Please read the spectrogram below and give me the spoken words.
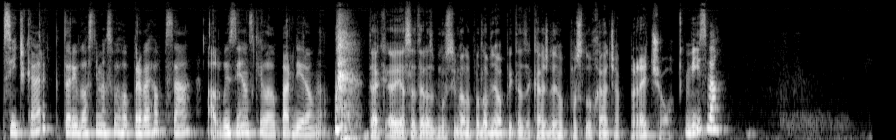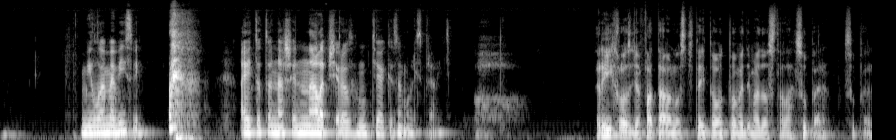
psíčkar, ktorý vlastne má svojho prvého psa, alebo zianský leopardí rovno. Tak e, ja sa teraz musím ale podľa mňa opýtať za každého poslucháča, prečo? Výzva. Milujeme výzvy. a je toto naše najlepšie rozhodnutie, aké sme mohli spraviť. Rýchlosť a fatálnosť tejto odpovede ma dostala. Super, super.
